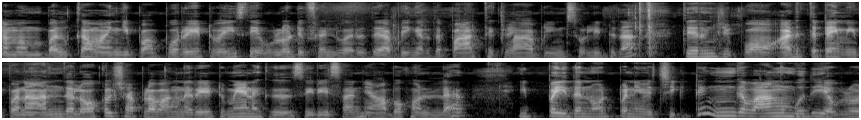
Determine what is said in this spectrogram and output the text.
நம்ம பல்காக வாங்கி பார்ப்போம். ரேட் வைஸ் எவ்வளோ டிஃப்ரெண்ட் வருது அப்படிங்கிறத பார்த்துக்கலாம் அப்படின்னு சொல்லிட்டு தான் தெரிஞ்சுப்போம். அடுத்த டைம் இப்போ நான் அந்த லோக்கல் ஷாப்பில் வாங்கின ரேட்டுமே எனக்கு சீரியஸாக ஞாபகம் இல்லை. இப்போ இதை நோட் பண்ணி வச்சுக்கிட்டு இங்கே வாங்கும்போது எவ்வளோ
